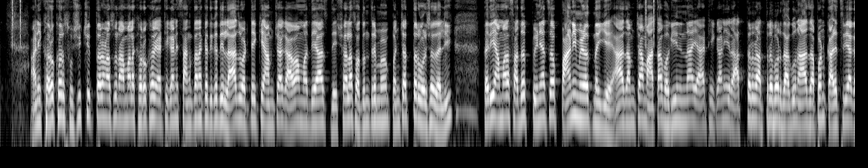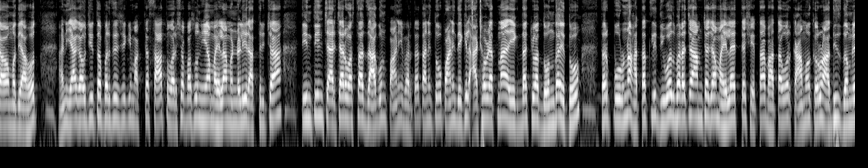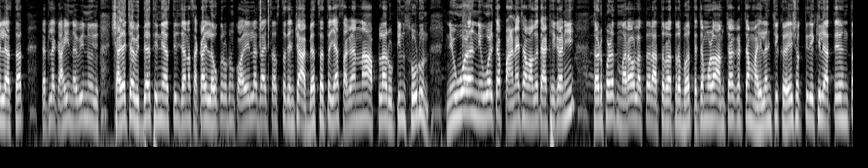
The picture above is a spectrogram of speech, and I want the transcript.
आणि खरोखर सुशिक्षित तरण असून आम्हाला खरोखर या ठिकाणी सांगताना कधी कधी लाज वाटते की आमच्या गावामध्ये आज देशाला स्वातंत्र्य मिळून पंच्याहत्तर वर्ष झाली. तरी आम्हाला साधं पिण्याचं पाणी मिळत नाही आहे आज आमच्या माता भगिनींना या ठिकाणी रात्र रात्रभर जागून आज आपण काळेश्री या गावामध्ये आहोत. आणि या गावची तर परिस्थिती अशी की मागच्या सात वर्षापासून या महिला मंडळी रात्रीच्या तीन तीन चार चार वाजता जागून पाणी भरतात आणि तो पाणी देखील आठवड्यातनं एकदा किंवा दोनदा येतो. तर पूर्ण हातातली दिवसभराच्या आमच्या ज्या महिला आहेत त्या शेता भातावर कामं करून आधीच दमलेल्या असतात. त्यातल्या काही नवीन शाळेच्या विद्यार्थिनी असतील ज्यांना सकाळी लवकर उठून कॉलेजला जायचं असतं त्यांच्या अभ्यासाचं या सगळ्यांना आपला रुटीन सोडून निव्वळ निव्वळ त्या पाण्याच्या मागं त्या ठिकाणी तडफडत मरावं लागतं रात्र रात्रभर त्याच्यामुळं आमच्याकडच्या महिलांची क्रयशक्ती देखील अत्यंत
